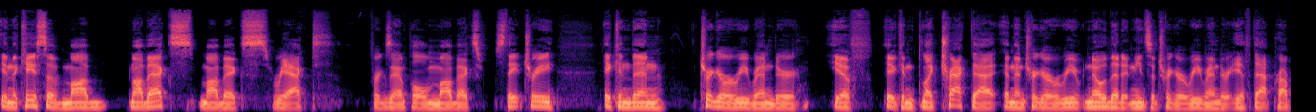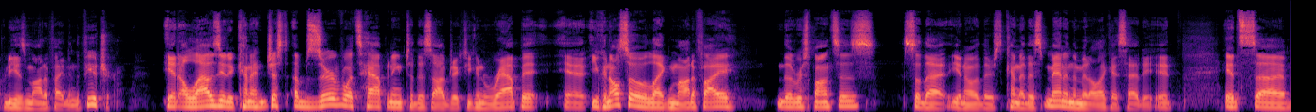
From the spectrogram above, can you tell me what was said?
in the case of mob MobX, MobX React, for example, MobX state tree, it can then trigger a re-render if it can like track that and then trigger a re- know that it needs to trigger a re-render if that property is modified in the future. It allows you to kind of just observe what's happening to this object. You can wrap it. Uh, you can also like modify the responses so that you know there's kind of this man in the middle. Like I said, it it's uh,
